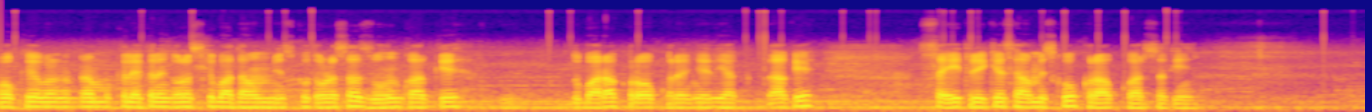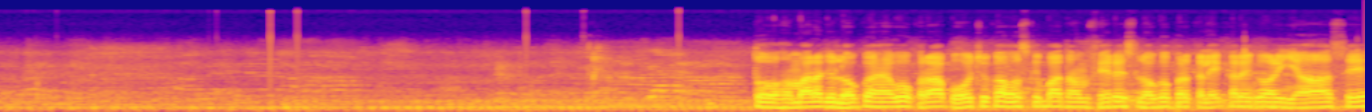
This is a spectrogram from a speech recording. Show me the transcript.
ओके हम क्लिक करेंगे और उसके बाद हम इसको थोड़ा सा जूम करके दोबारा क्रॉप करेंगे, या ताकि सही तरीके से हम इसको क्रॉप कर सकें। तो हमारा जो लोगो है वो क्रॉप हो चुका है, उसके बाद हम फिर इस लोगो पर क्लिक करेंगे और यहाँ से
